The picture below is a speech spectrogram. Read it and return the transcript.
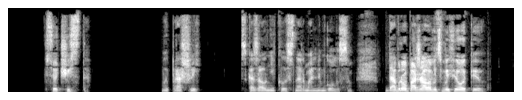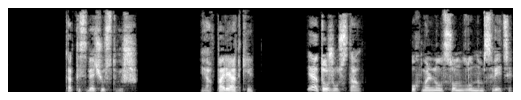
— Все чисто. — Мы прошли, — сказал Николас нормальным голосом. — Добро пожаловать в Эфиопию. — Как ты себя чувствуешь? — Я в порядке. Я тоже устал. — ухмыльнулся он в лунном свете.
